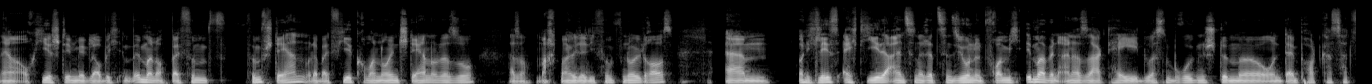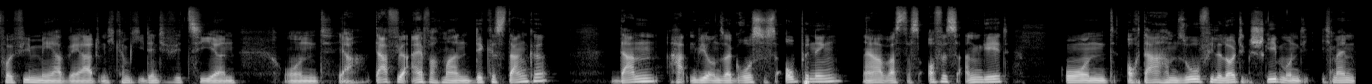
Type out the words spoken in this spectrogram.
Ja, auch hier stehen wir, glaube ich, immer noch bei fünf, fünf Sternen oder bei 4,9 Sternen oder so. Also macht mal wieder die 5-0 draus. Ähm, und ich lese echt jede einzelne Rezension und freue mich immer, wenn einer sagt, hey, du hast eine beruhigende Stimme und dein Podcast hat voll viel Mehrwert und ich kann mich identifizieren. Und ja, dafür einfach mal ein dickes Danke. Dann hatten wir unser großes Opening, ja, was das Office angeht. Und auch da haben so viele Leute geschrieben. Und ich meine,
